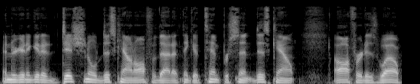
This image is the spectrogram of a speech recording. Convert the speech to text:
and you're going to get an additional discount off of that. I think a 10% discount offered as well.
